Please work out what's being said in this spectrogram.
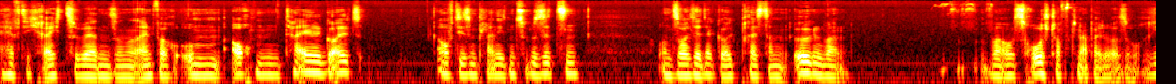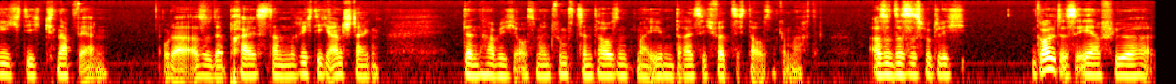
heftig reich zu werden, sondern einfach, um auch einen Teil Gold auf diesem Planeten zu besitzen. Und sollte der Goldpreis dann irgendwann aus Rohstoffknappheit oder so richtig knapp werden, oder also der Preis dann richtig ansteigen, dann habe ich aus meinen 15.000 mal eben 30.000, 40.000 gemacht. Also das ist wirklich, Gold ist eher für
